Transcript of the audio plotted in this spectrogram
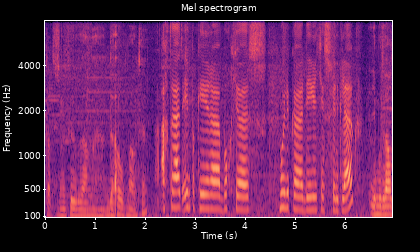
Dat is natuurlijk wel uh, de hoofdmoot. Hè? Achteruit inparkeren, bochtjes, moeilijke dingetjes vind ik leuk. Je moet wel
